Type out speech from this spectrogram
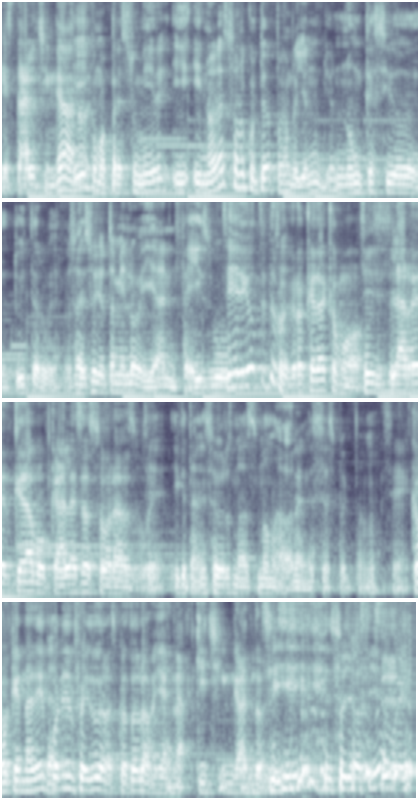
Que está el chingado. Sí, ¿no? como presumir. Y, y no era solo cultura, por ejemplo, yo, yo nunca he sido de Twitter, güey. O sea, eso yo también lo veía en Facebook. Sí, digo Twitter porque creo que era como Sí, sí, sí. la red que era vocal a esas horas, Sí, güey. Y que también se ve más mamadora en ese aspecto, ¿no? Sí. Como que nadie pone en Facebook a las 4 de la mañana, aquí chingando. Sí, eso yo hacía, güey.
